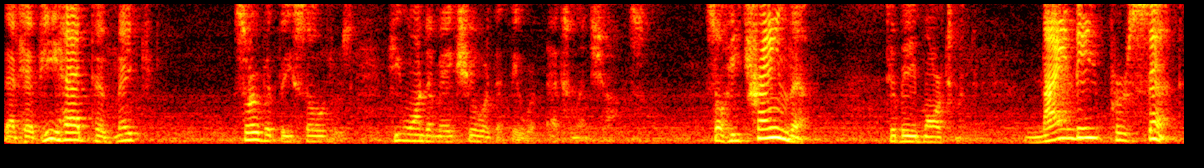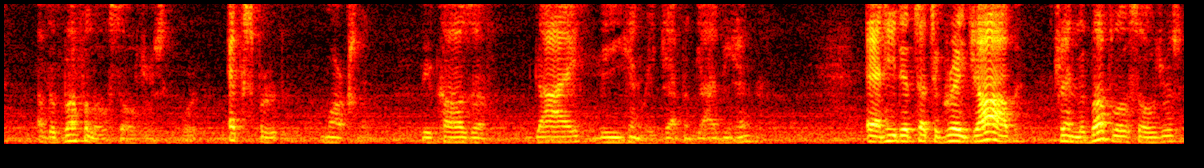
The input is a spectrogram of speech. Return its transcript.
that if he had to make serve with these soldiers, he wanted to make sure that they were excellent shots. So he trained them to be marksmen. 90% of the Buffalo soldiers were expert marksmen because of Guy V. Henry, Captain Guy V. Henry. And he did such a great job training the Buffalo soldiers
